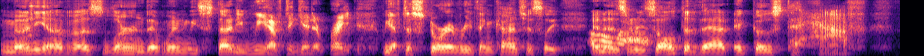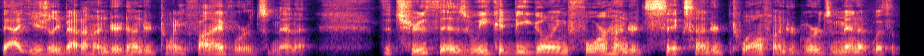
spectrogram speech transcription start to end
many of us learned that when we study we have to get it right. We have to store everything consciously. And oh, as wow. a result of that it goes to half that usually about 100 125 words a minute. The truth is we could be going 400 600 1200 words a minute with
